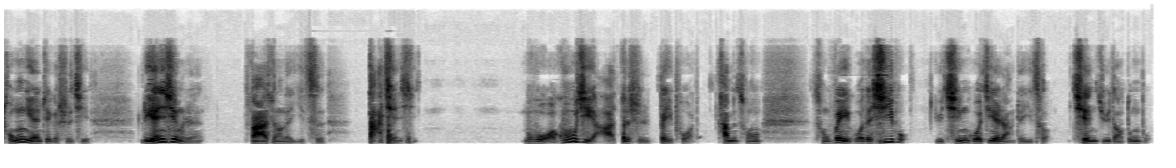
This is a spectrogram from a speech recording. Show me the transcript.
童年这个时期，廉姓人发生了一次大迁徙。我估计啊，这是被迫的。他们从从魏国的西部与秦国接壤这一侧迁居到东部，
